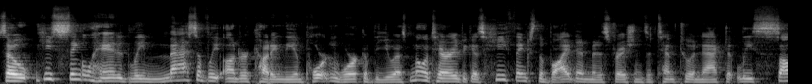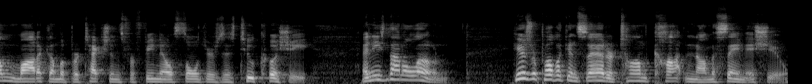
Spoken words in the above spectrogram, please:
So he's single handedly massively undercutting the important work of the US military because he thinks the Biden administration's attempt to enact at least some modicum of protections for female soldiers is too cushy. And he's not alone. Here's Republican Senator Tom Cotton on the same issue.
